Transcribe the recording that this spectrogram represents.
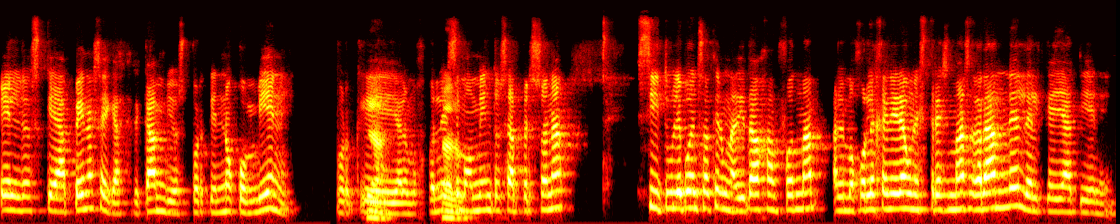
en los que apenas hay que hacer cambios porque no conviene, porque a lo mejor en ese momento esa persona, si tú le puedes hacer una dieta baja en FODMAP, a lo mejor le genera un estrés más grande del que ya tiene.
